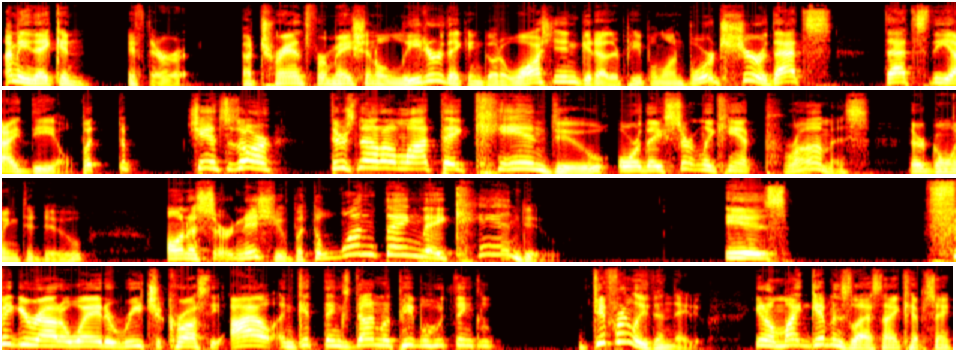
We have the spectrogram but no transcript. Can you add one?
I mean, they can if they're a transformational leader, they can go to Washington, get other people on board. Sure, that's that's the ideal. But the chances are there's not a lot they can do, or they certainly can't promise they're going to do on a certain issue. But the one thing they can do is figure out a way to reach across the aisle and get things done with people who think differently than they do. You know, Mike Gibbons last night kept saying,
